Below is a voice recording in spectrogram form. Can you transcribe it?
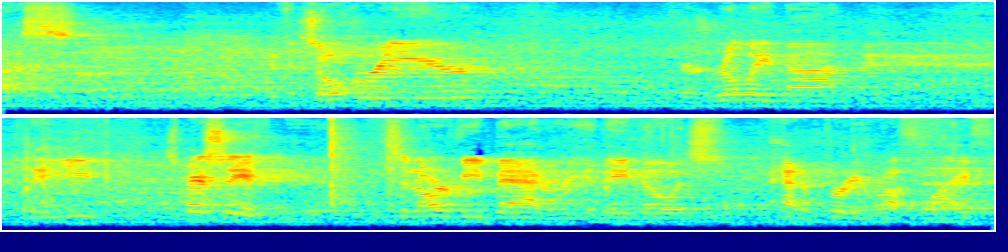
us. If it's over a year, there's really not, they, especially if it's an RV battery and they know it's had a pretty rough life,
